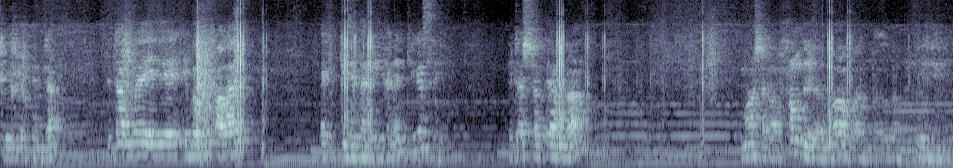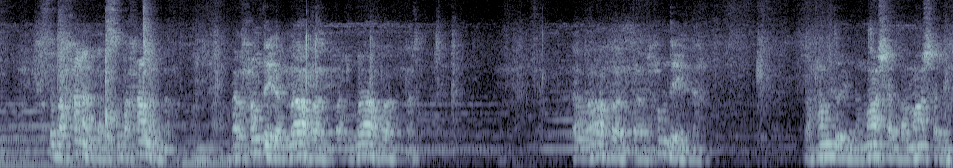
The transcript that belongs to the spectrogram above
এই দেখেন এটা আমরা এই যে এভাবে পালাই এক কেজি থাকি এখানে ঠিক আছে? এটার সাথে আমরা মাশাআল্লাহ আলহামদুলিল্লাহ সুবহানাল্লাহ সুবহানাল্লাহ আলহামদুলিল্লাহ আল্লাহু আকবার আল্লাহু আকবার আলহামদুলিল্লাহ আলহামদুলিল্লাহ মাশাআল্লাহ মাশাআল্লাহ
